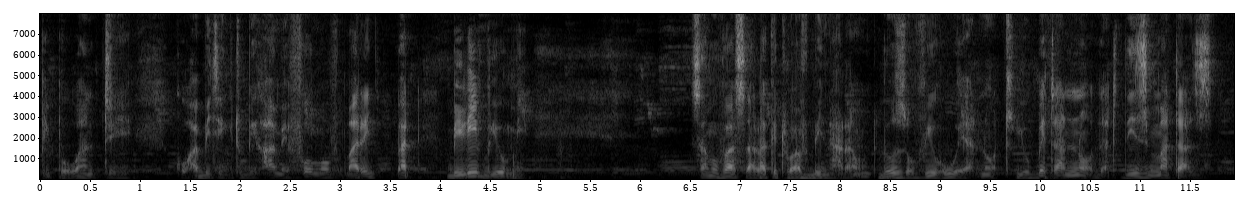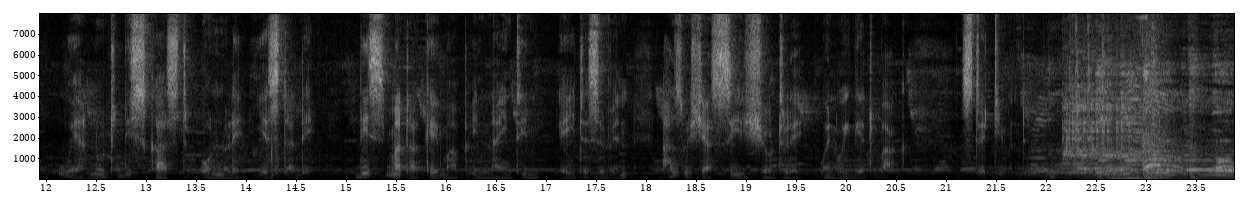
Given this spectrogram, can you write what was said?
People want uh, cohabiting to become a form of marriage, but believe you me, some of us are lucky to have been around. Those of you who were not, you better know that these matters were not discussed only yesterday. This matter came up in 1987, as we shall see shortly when we get back. Stay tuned. Oh,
